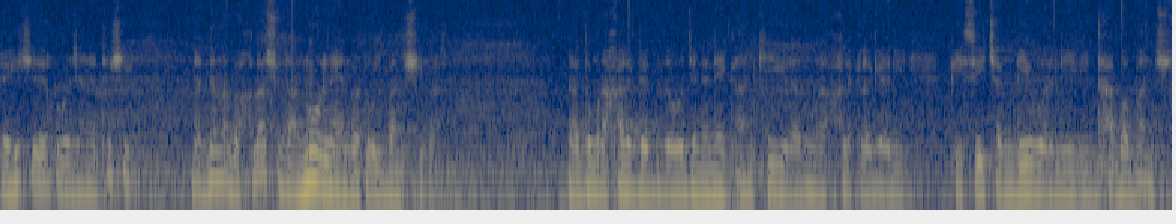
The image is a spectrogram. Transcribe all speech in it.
شهید شي دی خو به جنتي شي د ده نه به خلاص شو دا نور لین به ټول بند شي بس دا دومره خلک د ده د وجې نه نیکان کېږي دا دومره خلک لګیا دي پیسې چندې ورلیږي دا به بند شي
